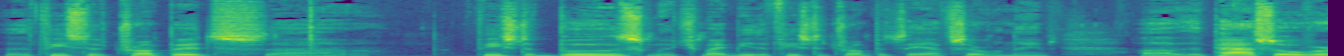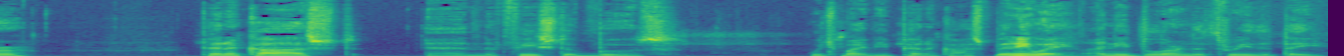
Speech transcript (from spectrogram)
the Feast of Trumpets, uh, Feast of Booths, which might be the Feast of Trumpets, they have several names, uh, the Passover, Pentecost, and the Feast of Booths which might be Pentecost. But anyway, I need to learn the three that they,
